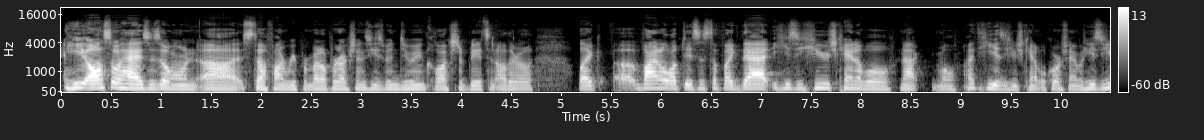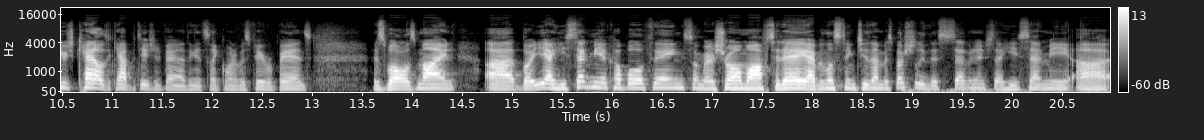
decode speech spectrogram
he also has his own uh, stuff on Reaper Metal Productions. He's been doing collection updates and other like uh, vinyl updates and stuff like that. He's a huge Cannibal, not well, I, he is a huge Cannibal Corpse fan, but he's a huge Cattle Decapitation fan. I think it's like one of his favorite bands, as well as mine. Uh, but yeah, he sent me a couple of things, so I'm gonna show them off today. I've been listening to them, especially this seven inch that he sent me. Uh,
